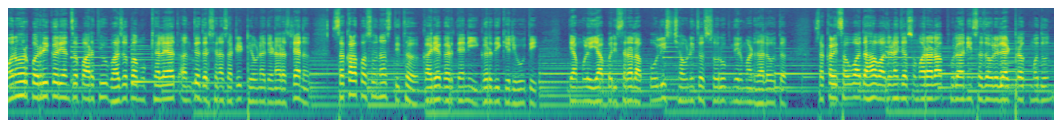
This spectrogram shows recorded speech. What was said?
मनोहर पर्रीकर यांचं पार्थिव भाजपा मुख्यालयात अंत्यदर्शनासाठी ठेवण्यात येणार असल्यानं सकाळपासूनच तिथं कार्यकर्त्यांनी गर्दी केली होती. त्यामुळे या परिसराला पोलीस छावणीचं स्वरूप निर्माण झालं होतं. सकाळी सव्वा दहा वाजण्याच्या सुमाराला फुलांनी सजवलेल्या ट्रकमधून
